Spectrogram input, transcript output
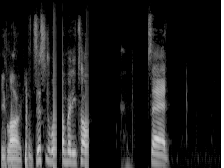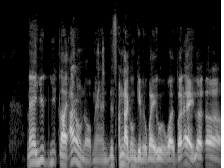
he's large. this is what somebody told said man you, you like i don't know man this i'm not gonna give it away who it was but hey look uh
